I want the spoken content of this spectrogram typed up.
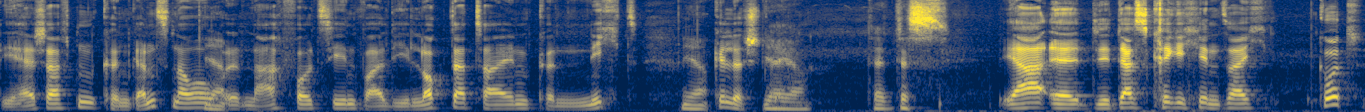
Die Herrschaften können ganz genau ja. Äh, nachvollziehen, weil die Logdateien können nicht ja. gelöscht werden. Ja, ja. Das, ja, äh, das kriege ich hin. Sag ich, gut,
